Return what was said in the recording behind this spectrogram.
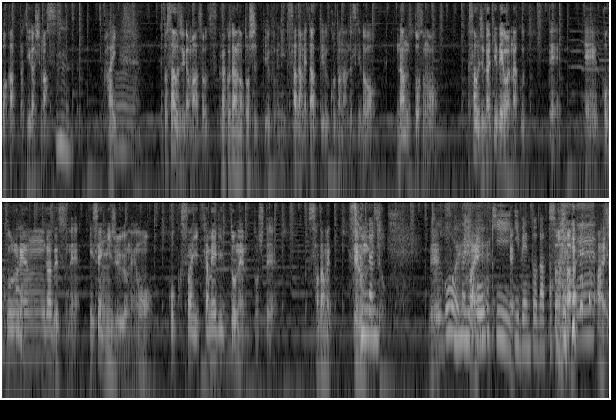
分かった気がします。うんはい、うんえっと、サウジがまあそうですラクダの都市っていうふうに定めたっていうことなんですけどなんとそのサウジだけではなくって、えー国連がですね、2024年を国際キャメリッド年として定めてるんですよ。ですそごい。大きいイベントだった。そう。ので、ね。はい、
